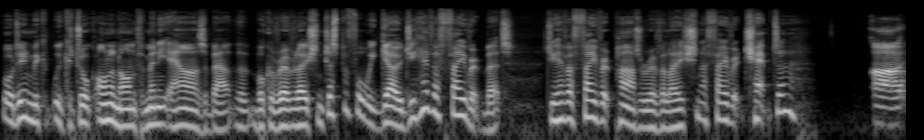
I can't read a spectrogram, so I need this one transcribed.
Well, Dean, we we could talk on and on for many hours about the book of Revelation. Just before we go, do you have a favorite bit do you have a favorite part of Revelation, a favorite chapter? Uh,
